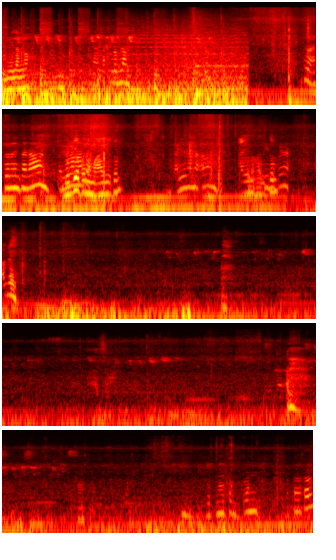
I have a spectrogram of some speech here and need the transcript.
Hindi lang no. Nataklob lang. So, ato na yung tanawon. Bigyan pa ng maayo tol. Ayun na na, aron. Ayaw na Dito pa na. Okay. Sakit na ito. Kuan. Tol.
